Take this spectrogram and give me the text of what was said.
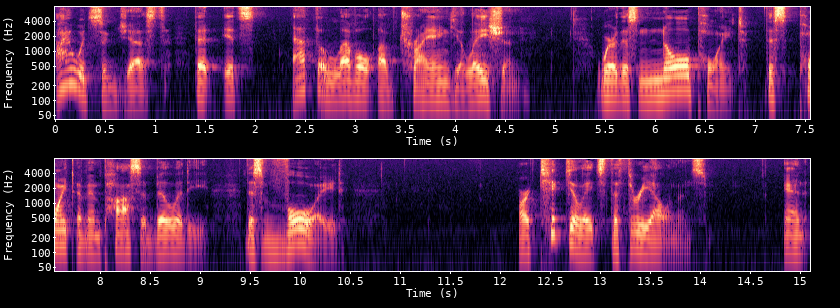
I would suggest that it's at the level of triangulation where this null point, this point of impossibility, this void, articulates the three elements. And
